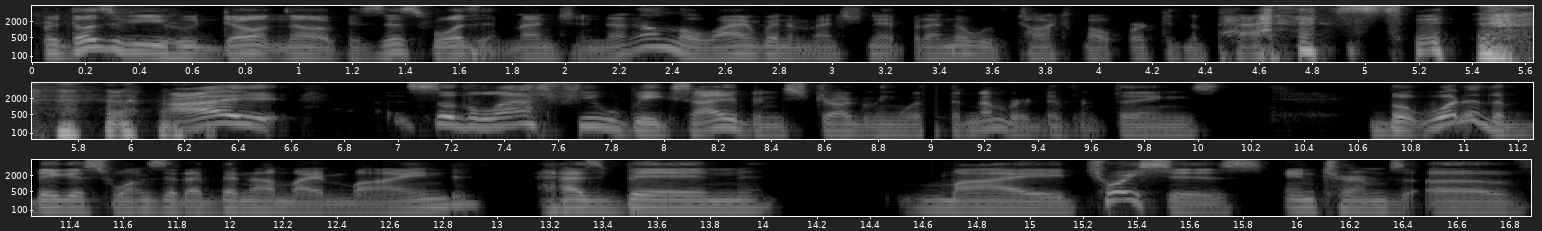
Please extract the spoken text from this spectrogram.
For those of you who don't know, because this wasn't mentioned, I don't know why I'm going to mention it, but I know we've talked about work in the past. I so the last few weeks I have been struggling with a number of different things, but one of the biggest ones that I've been on my mind has been my choices in terms of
